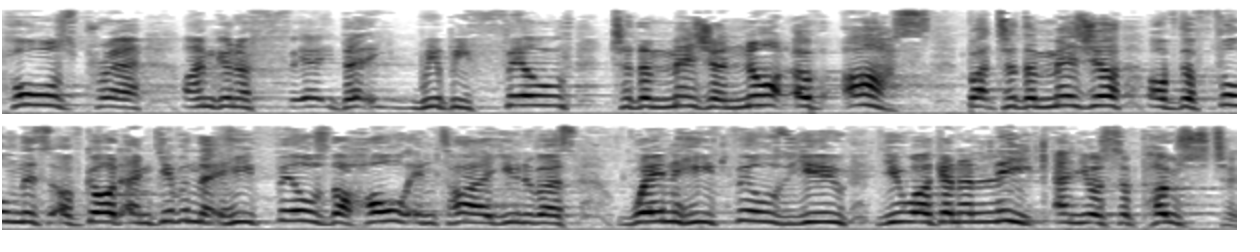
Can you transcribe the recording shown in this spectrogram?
Paul's prayer, I'm gonna, uh, that we'll be filled to the measure not of us, but to the measure of the fullness of God. And given that He fills the whole entire universe, when He fills you, you are gonna leak and you're supposed to.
